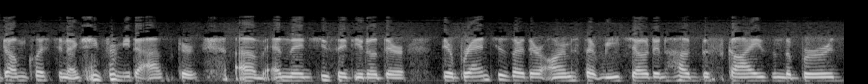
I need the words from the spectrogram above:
dumb question actually for me to ask her. Um, and then she said, you know, their their branches are their arms that reach out and hug the skies and the birds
